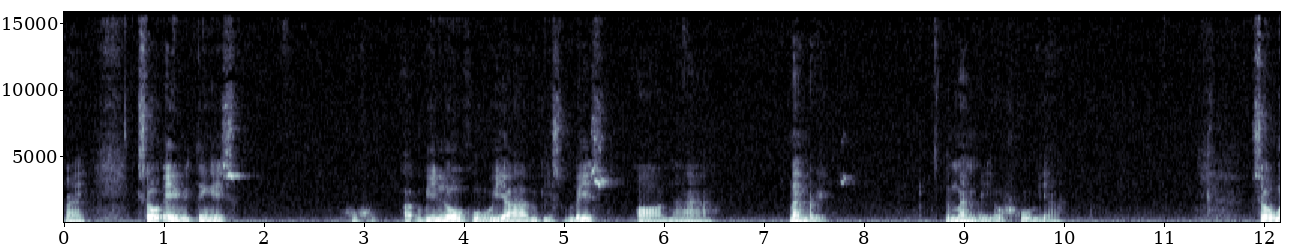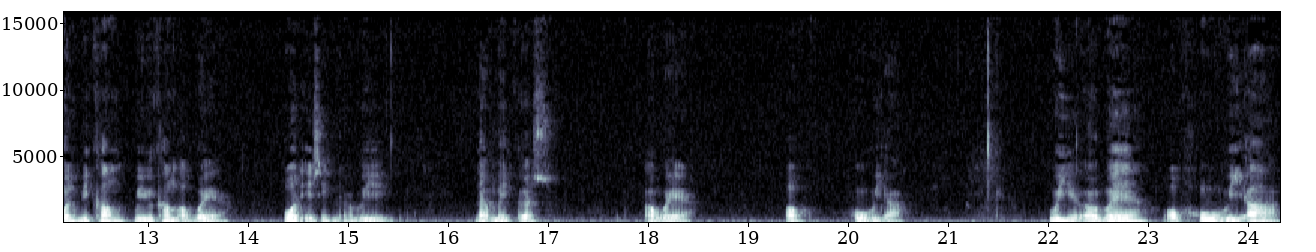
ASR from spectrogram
right? So everything is uh, we know who we are is based on uh, memories the memory of who we are. So when we come we become aware. What is it that we that make us aware of who we are. We are aware of who we are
